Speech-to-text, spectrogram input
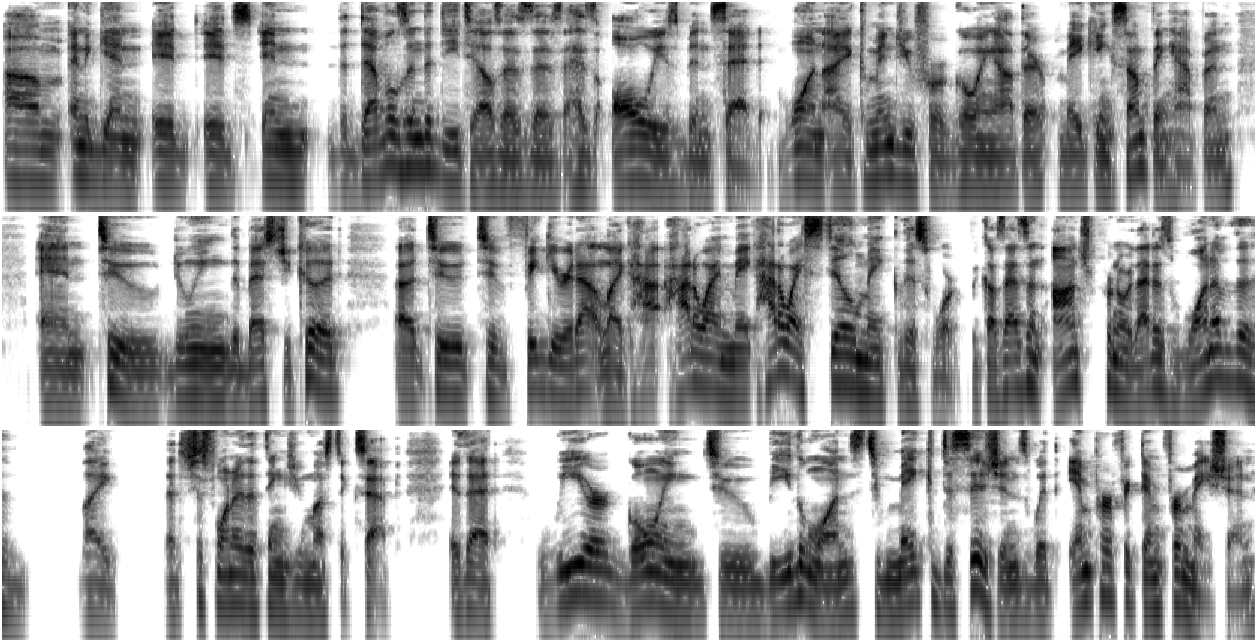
Um, and again, it it's in the devil's in the details, as, as has always been said. One, I commend you for going out there, making something happen and two, doing the best you could uh, to to figure it out. Like how how do I make how do I still make this work? Because as an entrepreneur, that is one of the like That's just one of the things you must accept is that we are going to be the ones to make decisions with imperfect information.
